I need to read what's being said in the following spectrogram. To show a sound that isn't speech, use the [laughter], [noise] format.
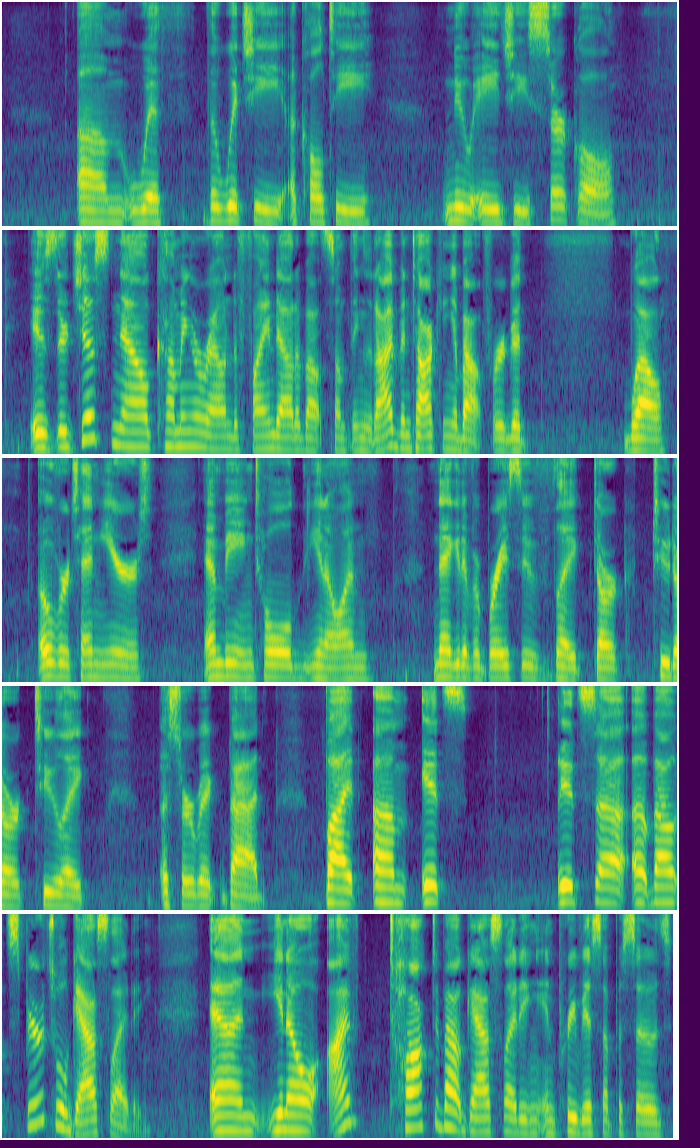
um, with the witchy, occulty, new agey circle. Is they're just now coming around to find out about something that I've been talking about for a good, well, over 10 years and being told, you know, I'm negative, abrasive, like dark, too dark, too like acerbic, bad. But um, it's it's uh, about spiritual gaslighting, and you know I've talked about gaslighting in previous episodes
